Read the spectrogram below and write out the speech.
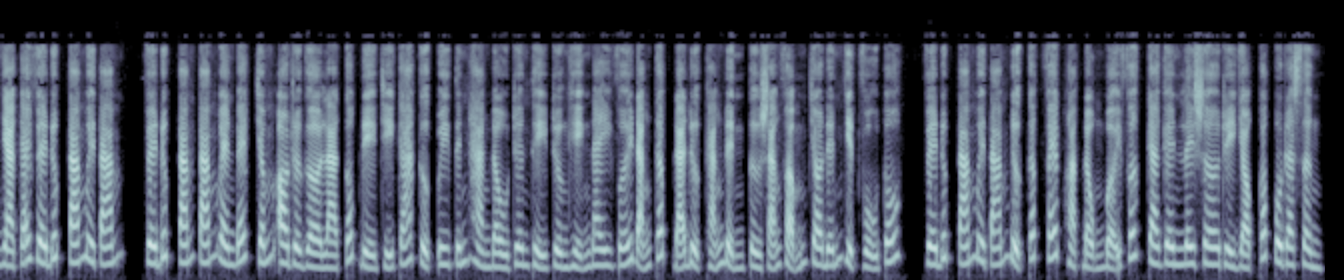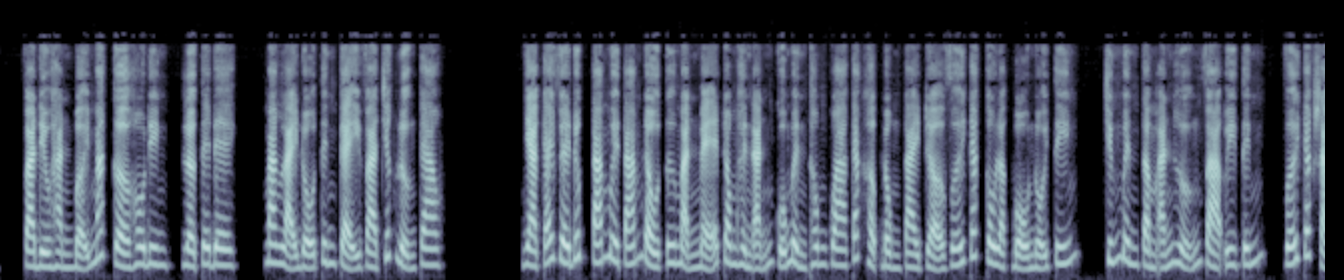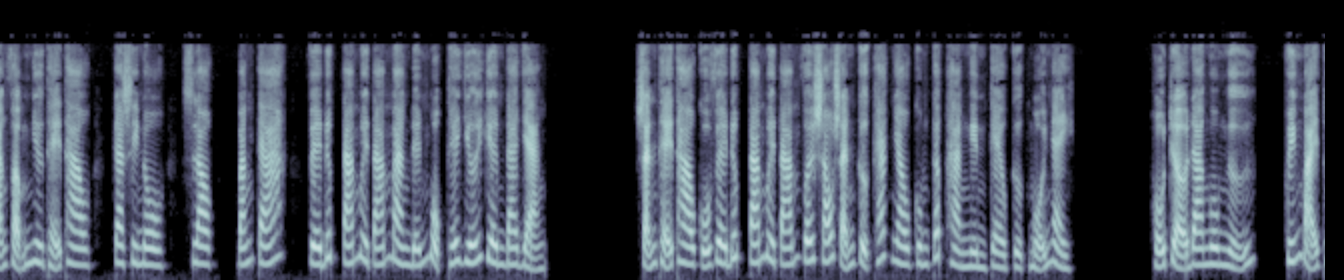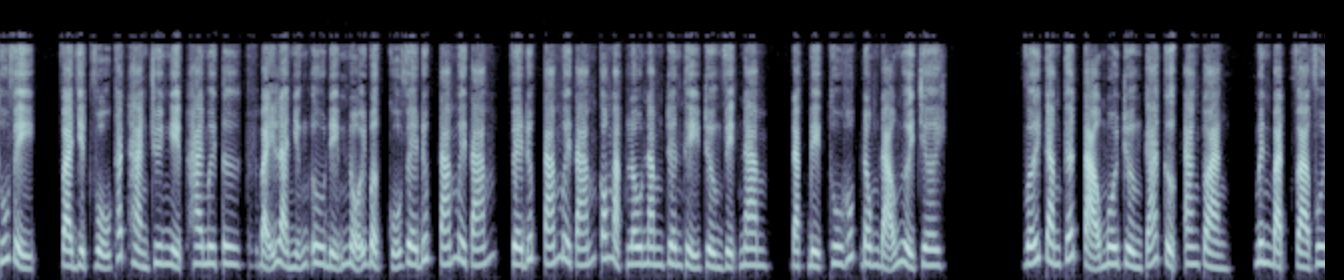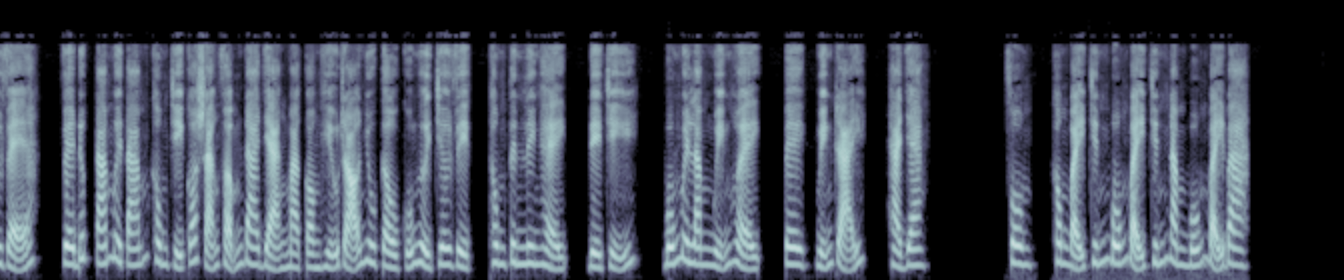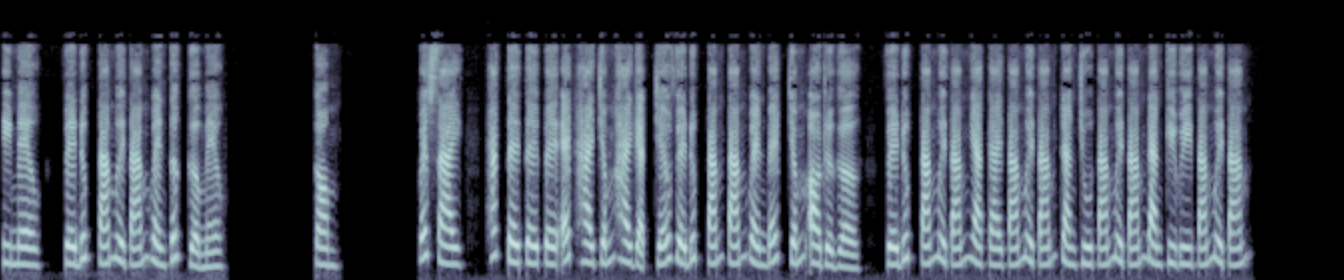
Nhà cái V88, V88venbet.org là top địa chỉ cá cược uy tín hàng đầu trên thị trường hiện nay với đẳng cấp đã được khẳng định từ sản phẩm cho đến dịch vụ tốt. V88 được cấp phép hoạt động bởi Volkswagen Laser Resort Corporation và điều hành bởi Marker Holding Ltd, mang lại độ tin cậy và chất lượng cao. Nhà cái V88 đầu tư mạnh mẽ trong hình ảnh của mình thông qua các hợp đồng tài trợ với các câu lạc bộ nổi tiếng, chứng minh tầm ảnh hưởng và uy tín với các sản phẩm như thể thao, casino, slot, bắn cá. V88 mang đến một thế giới game đa dạng. Sảnh thể thao của V88 với 6 sảnh cược khác nhau cung cấp hàng nghìn kèo cược mỗi ngày. Hỗ trợ đa ngôn ngữ, khuyến mãi thú vị và dịch vụ khách hàng chuyên nghiệp 24/7 là những ưu điểm nổi bật của V88. V88 có mặt lâu năm trên thị trường Việt Nam, đặc biệt thu hút đông đảo người chơi. Với cam kết tạo môi trường cá cược an toàn, minh bạch và vui vẻ, V88 không chỉ có sản phẩm đa dạng mà còn hiểu rõ nhu cầu của người chơi Việt. Thông tin liên hệ, địa chỉ 45 Nguyễn Huệ, P. Nguyễn Trãi, Hà Giang. Phone 0794795473. Email vdup88 ventusgmail com Website https 2 2 gạch chéo v 88 venbet org v 88 nha cai 88 trang chu 88 đan kiwi 88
